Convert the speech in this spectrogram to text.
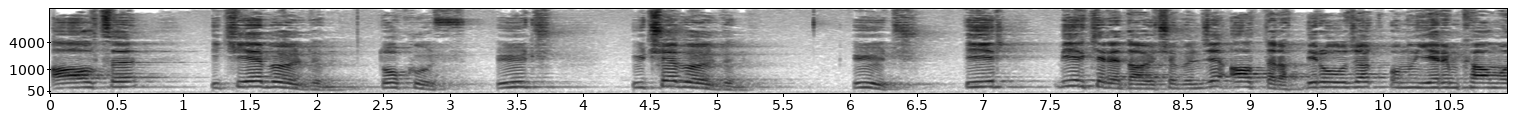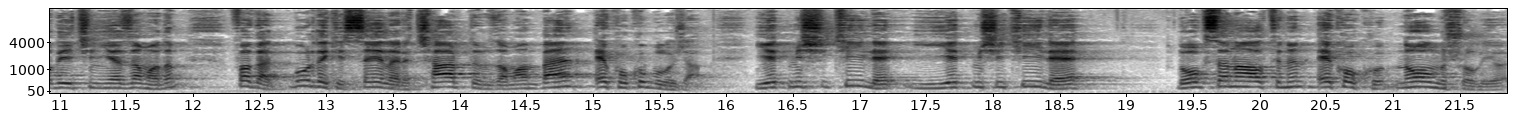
6 2'ye böldüm 9 3 3'e böldüm 3 1 bir kere daha 3'e bölünce alt taraf 1 olacak. Onun yerim kalmadığı için yazamadım. Fakat buradaki sayıları çarptığım zaman ben ekoku bulacağım. 72 ile 72 ile 96'nın ekoku ne olmuş oluyor?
